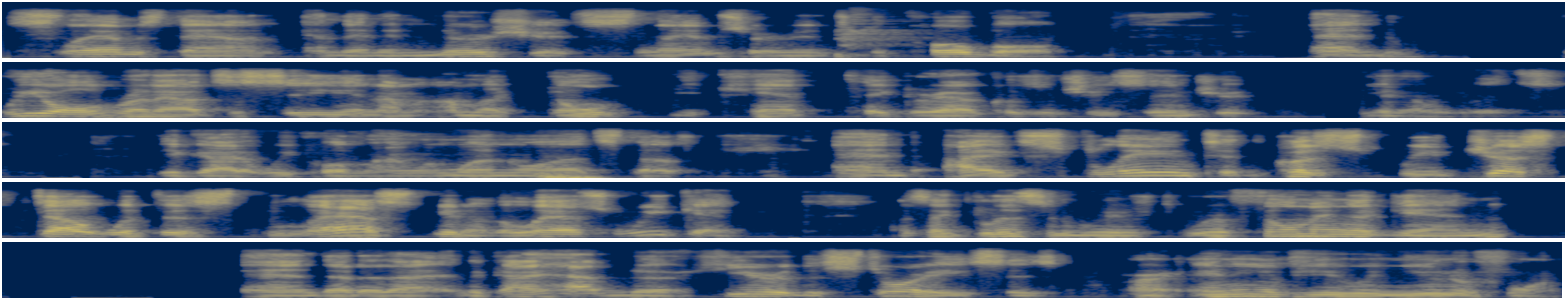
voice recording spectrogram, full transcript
slams down, and then inertia slams her into the cobalt. And we all run out to see, and I'm, I'm like, don't, you can't take her out because if she's injured, you know, it's, you got it. We call 911, all that stuff. And I explained to, because we just dealt with this last, you know, the last weekend. I was like, listen, we're, we're filming again and da da da. And the guy happened to hear the story. He says, "Are any of you in uniform?"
